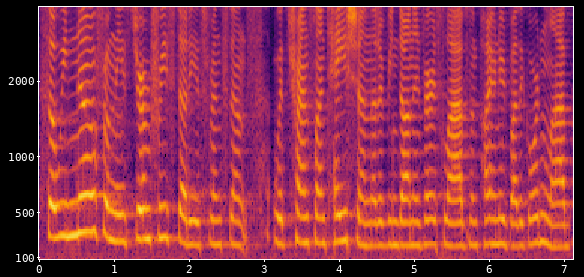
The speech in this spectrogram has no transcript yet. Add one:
So we know from these germ-free studies, for instance, with transplantation that have been done in various labs and pioneered by the Gordon Lab,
